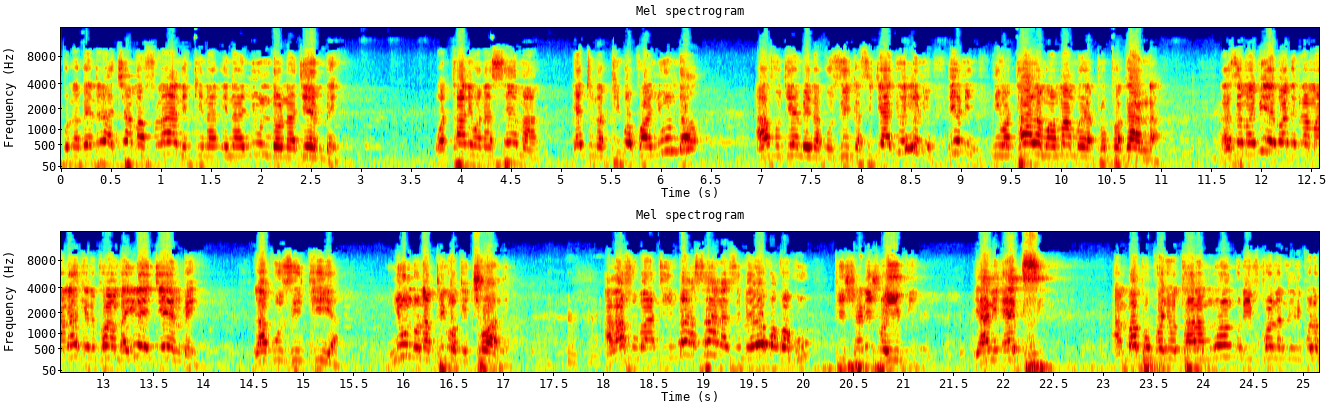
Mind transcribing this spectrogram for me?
Kuna bendera ya chama fulani kina ina nyundo na jembe. Watani wanasema eti tunapigwa kwa nyundo alafu jembe inakuzika. Sijajua hiyo ni, hiyo ni, ni wataalamu wa mambo ya propaganda. Anasema vile bado na maana yake ni kwamba ile jembe la kuzikia nyundo napigwa kichwani, alafu bahati mbaya sana zimewekwa kwa kupishanishwa hivi, yani X, ambapo kwenye utaalamu wangu nilikuwa nilikuwa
